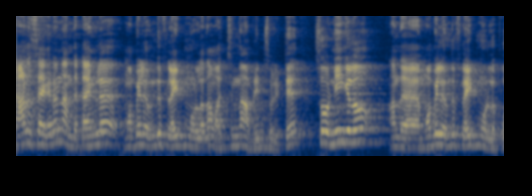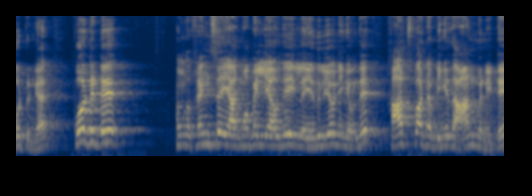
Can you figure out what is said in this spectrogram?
ஞானசேகரன் அந்த டைமில் மொபைலை வந்து ஃப்ளைட் மோடில் தான் வச்சுருந்தான் அப்படின்னு சொல்லிட்டு. ஸோ நீங்களும் அந்த மொபைலை வந்து ஃப்ளைட் மோடில் போட்டுருங்க. போட்டுட்டு உங்கள் ஃப்ரெண்ட்ஸு யார் மொபைல்லையாவது இல்லை எதுலையோ நீங்கள் வந்து ஹாட்ஸ்பாட் அப்படிங்கிறத ஆன் பண்ணிவிட்டு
